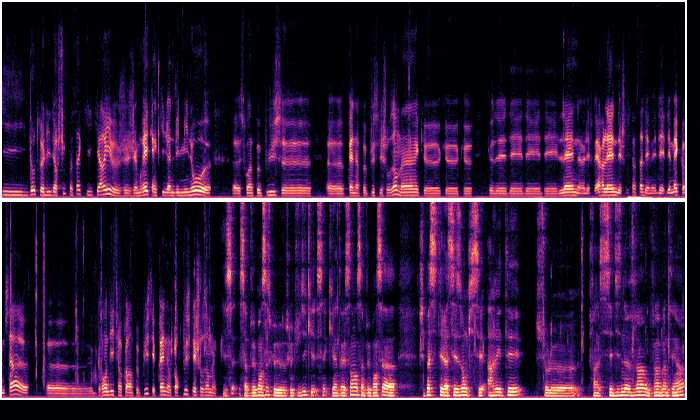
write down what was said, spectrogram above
qui d'autres leaderships comme ça qui, qui arrivent. J'aimerais qu'un Kylian Vilmino euh, euh, soit un peu plus, euh, euh, prenne un peu plus les choses en main, que, que, que, que des, des, des, laines, les frères laines, des choses comme ça, des, des, des mecs comme ça. Euh, euh, grandissent encore un peu plus et prennent encore plus les choses en main. Ça, me fait penser ce que, ce que tu dis qui est, qui est, intéressant, ça me fait penser à, je sais pas si c'était la saison qui s'est arrêtée sur le, enfin si c'est 19-20 ou 20-21,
